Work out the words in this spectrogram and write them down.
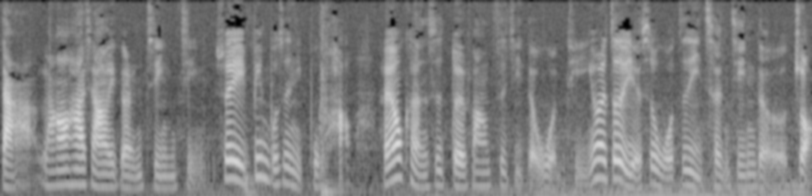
大，然后他想要一个人静静，所以并不是你不好，很有可能是对方自己的问题。因为这也是我自己曾经的状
